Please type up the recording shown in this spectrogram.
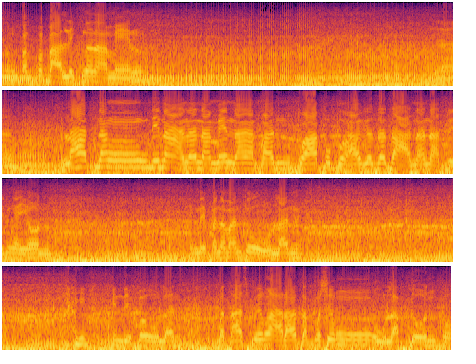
Nung pagpabalik na namin lahat ng dinaanan namin na kwapo po agad dadaanan natin ngayon. Hindi pa naman to ulan eh. hindi pa ulan mataas pa yung araw tapos yung ulap doon po.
